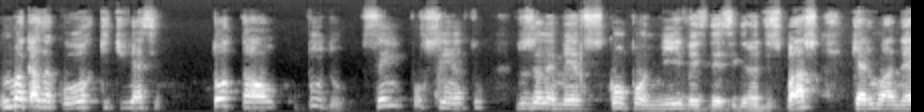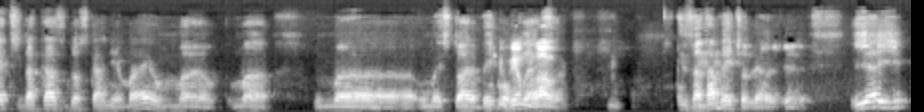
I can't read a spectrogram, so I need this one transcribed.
uma Casa Cor que tivesse total, tudo, 100% dos elementos componíveis desse grande espaço, que era um anexo da casa do Oscar Niemeyer, uma, uma uma, uma história bem Tivemos complexa. Lá. Exatamente, eu lembro. E aí,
